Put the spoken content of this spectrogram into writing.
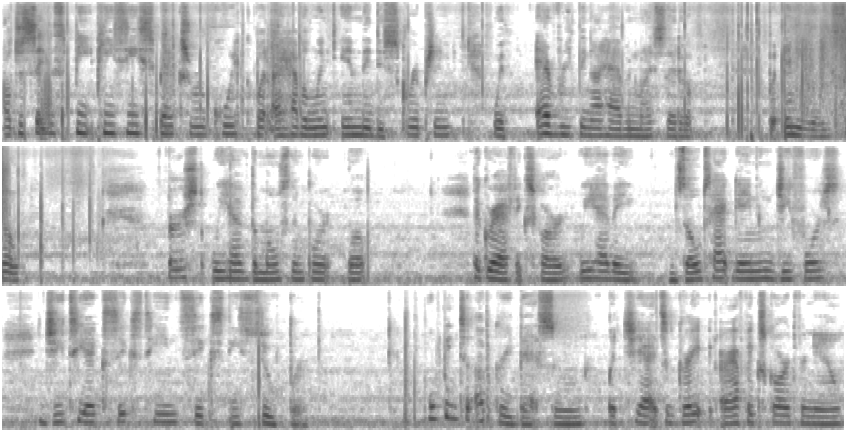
I'll just say the PC specs real quick, but I have a link in the description with everything I have in my setup. But anyway, so first we have the most important, well, the graphics card. We have a Zotac Gaming GeForce GTX 1660 Super. Hoping to upgrade that soon, but yeah, it's a great graphics card for now.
